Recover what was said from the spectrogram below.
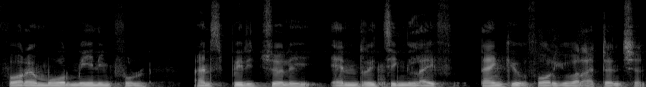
for a more meaningful and spiritually enriching life. Thank you for your attention.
